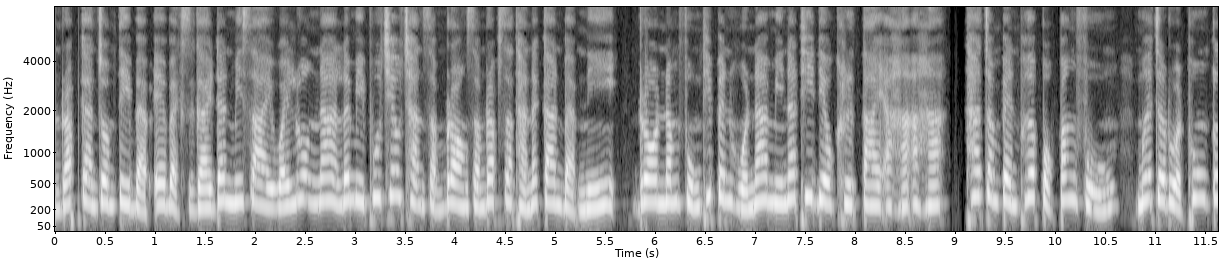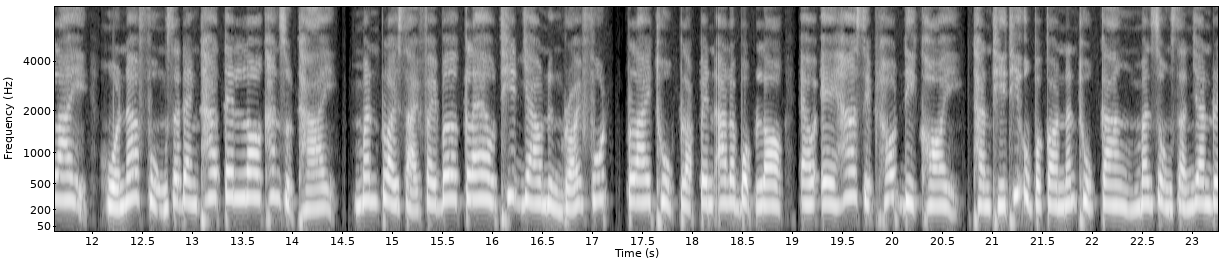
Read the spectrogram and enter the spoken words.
นรับการโจมตีแบบ a b a x Guidance Missile ไว้ล่วงหน้า และมีผู้เชี่ยวชาญสำรองสำหรับสถานการณ์แบบนี้ โดรนนำฝูงที่เป็นหัวหน้ามีหน้าที่เดียวคือตายอะฮะอะฮะ ถ้าจำเป็นเพื่อปกป้องฝูง เมื่อจรวดพุ่งใกล้ หัวหน้าฝูงแสดงท่าเต้นล่อขั้นสุดท้าย มันปล่อยสายไฟเบอร์แกล้วที่ยาว 100 ฟุต ปลายถูกปรับเป็นอาระบบหลอก LA 50โทษดีคอย ทันทีที่อุปกรณ์นั้นถูกกัง มันส่งสัญญาณเร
